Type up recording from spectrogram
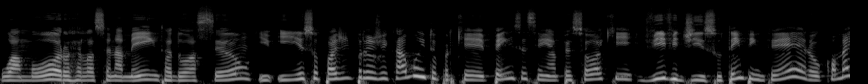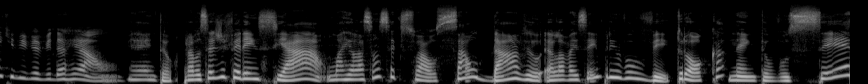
o amor, o relacionamento, a doação, e, e isso pode prejudicar muito, porque pensa assim, a pessoa que vive disso o tempo inteiro, como é que vive a vida real? É, então, para você diferenciar uma relação sexual saudável, ela vai sempre envolver troca, né? Então, você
